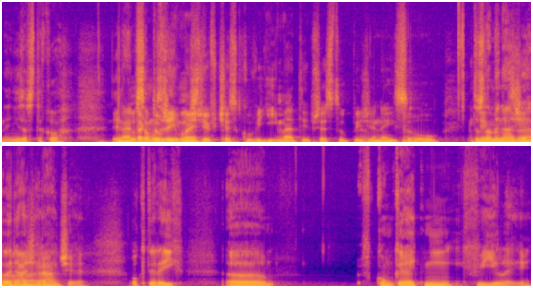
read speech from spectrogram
není zas taková jako ne, tak samozřejmost. to víme, že v Česku vidíme ty přestupy, no. že nejsou. To znamená, jako že hledáš hráče, o kterých uh, v konkrétní chvíli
